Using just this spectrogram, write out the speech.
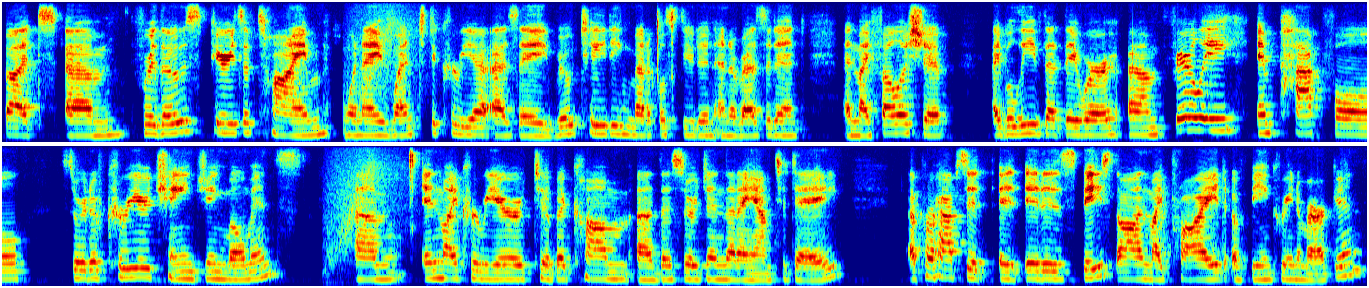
But um, for those periods of time when I went to Korea as a rotating medical student and a resident, and my fellowship, I believe that they were um, fairly impactful, sort of career changing moments um, in my career to become uh, the surgeon that I am today. Uh, perhaps it, it, it is based on my pride of being Korean American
